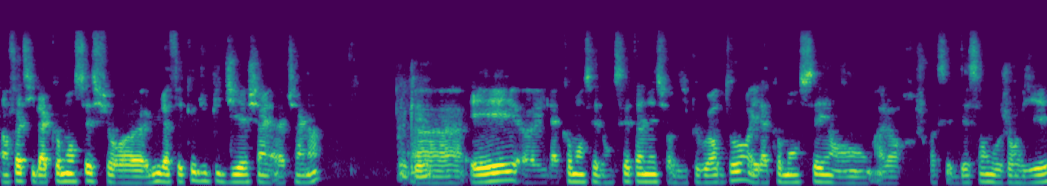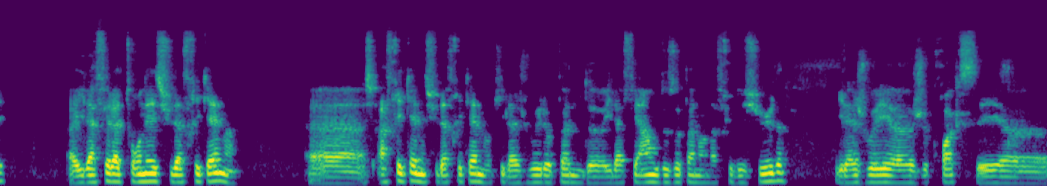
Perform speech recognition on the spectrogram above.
En fait, il a commencé sur. Euh, lui, il a fait que du PGA China. Euh, et il a commencé donc cette année sur le DP World Tour. il a commencé en. Alors, je crois que c'est décembre ou janvier. il a fait la tournée sud-africaine. africaine et sud-africaine. Donc, il a joué l'Open de. Il a fait un ou deux Open en Afrique du Sud. Il a joué, euh, je crois que c'est euh,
